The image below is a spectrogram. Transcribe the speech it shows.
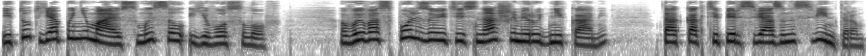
И тут я понимаю смысл его слов. Вы воспользуетесь нашими рудниками, так как теперь связаны с Винтером.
